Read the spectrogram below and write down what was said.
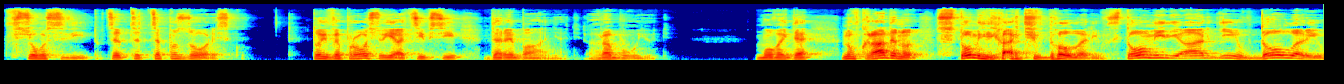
всього світу. Це, це, це позорисько. Той випросює, а ці всі деребанять, грабують. Мова йде, ну, вкрадено 100 мільярдів доларів. 100 мільярдів доларів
